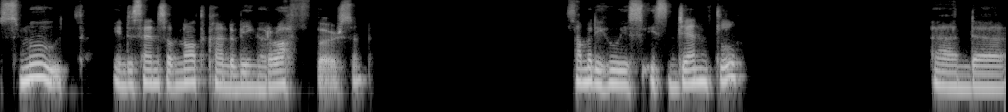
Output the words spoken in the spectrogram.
smooth in the sense of not kind of being a rough person. Somebody who is is gentle and uh,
